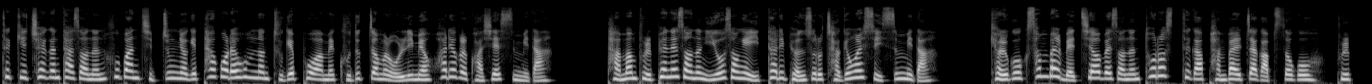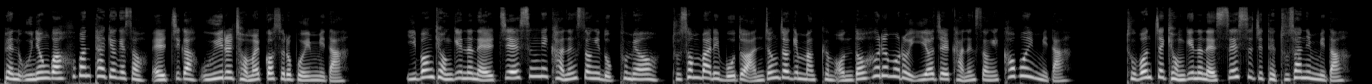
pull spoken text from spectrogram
특히 최근 타선은 후반 집중력이 탁월해 홈런 2개 포함해 9득점을 올리며 화력을 과시했습니다. 다만 불펜에서는 이호성의 이탈이 변수로 작용할 수 있습니다. 결국 선발 매치업에서는 토러스트가 반발짝 앞서고 불펜 운영과 후반 타격에서 LG가 우위를 점할 것으로 보입니다. 이번 경기는 LG의 승리 가능성이 높으며 두 선발이 모두 안정적인 만큼 언더 흐름으로 이어질 가능성이 커 보입니다. 두 번째 경기는 SSG 대 두산입니다.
